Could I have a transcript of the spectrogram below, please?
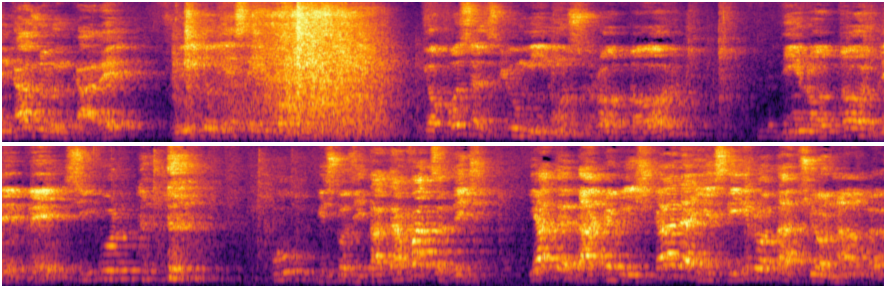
în cazul în care fluidul este incompresibil, eu pot să scriu minus rotor din rotor de V, sigur, cu viscozitatea în față. Deci, Iată, dacă mișcarea este irotațională,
